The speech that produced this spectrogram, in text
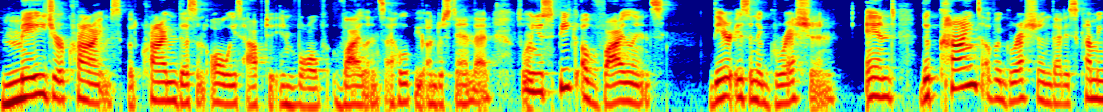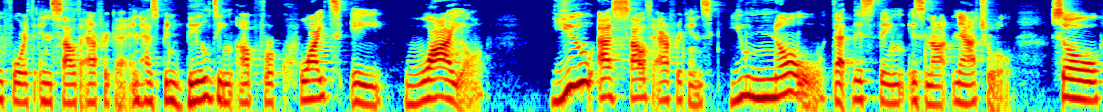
major crimes, but crime doesn't always have to involve violence. I hope you understand that. So when you speak of violence, there is an aggression and the kind of aggression that is coming forth in South Africa and has been building up for quite a while. You, as South Africans, you know that this thing is not natural. So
